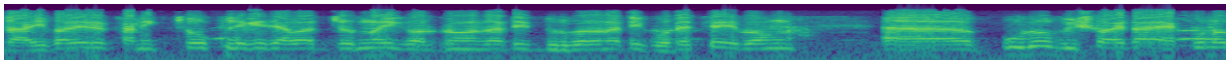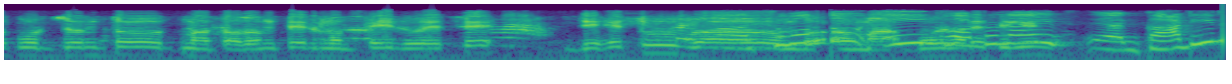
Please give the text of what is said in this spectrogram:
ড্রাইভারের খানিক চোখ লেগে যাওয়ার জন্যই ঘটনাটি দুর্ঘটনাটি ঘটেছে এবং আহ, পুরো বিষয়টা এখনও পর্যন্ত তদন্তের মধ্যেই রয়েছে। যেহেতু এই ঘটনায় গাড়ির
